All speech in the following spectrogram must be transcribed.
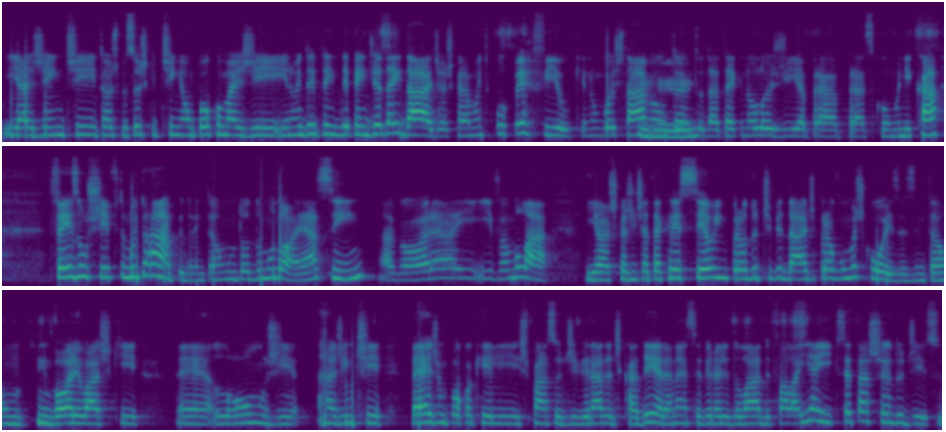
e a gente, então, as pessoas que tinham um pouco mais de. E não dependia da idade, acho que era muito por perfil, que não gostavam uhum. tanto da tecnologia para se comunicar, fez um shift muito rápido. Então, todo mundo, ó, é assim agora e, e vamos lá. E eu acho que a gente até cresceu em produtividade para algumas coisas. Então, embora eu acho que é, longe a gente perde um pouco aquele espaço de virada de cadeira, né? Você vira ali do lado e fala, e aí, o que você está achando disso?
